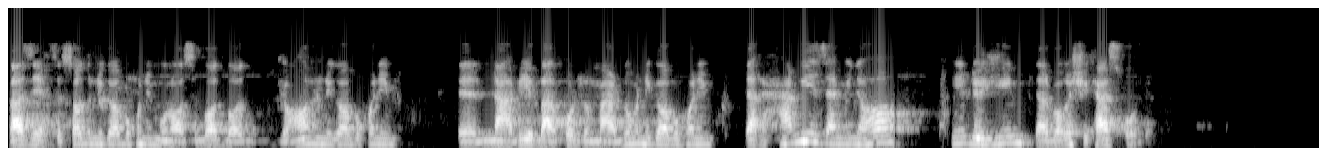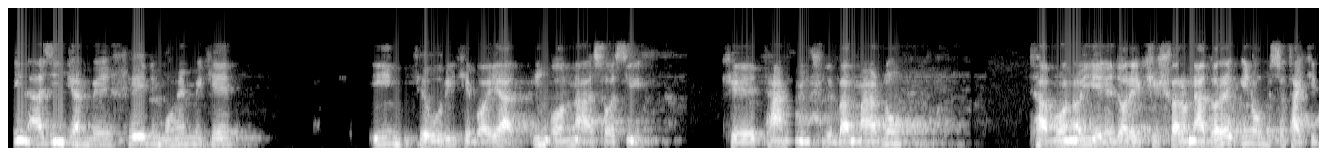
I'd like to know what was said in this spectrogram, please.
بعضی اقتصاد رو نگاه بکنیم مناسبات با جهان رو نگاه بکنیم نحوه برخورد به مردم رو نگاه بکنیم. در همه زمینه ها این رژیم در واقع شکست خورده. این از این جنبه خیلی مهمه که این تئوری که باید این قانون اساسی که تحمیل شده بر مردم توانایی اداره کشور رو نداره اینو بسیار تاکید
